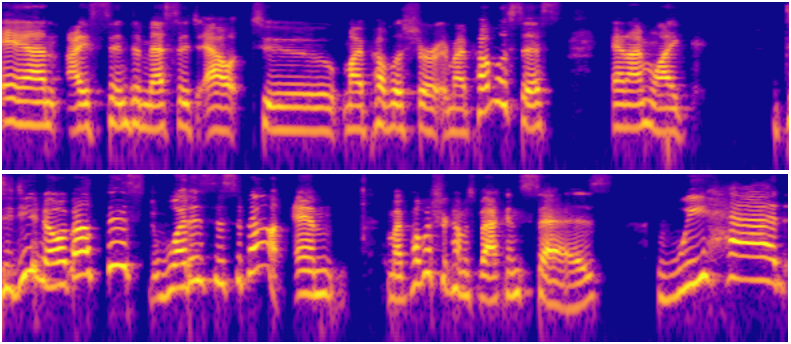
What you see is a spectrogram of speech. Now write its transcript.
and I send a message out to my publisher and my publicist. And I'm like, Did you know about this? What is this about? And my publisher comes back and says, We had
